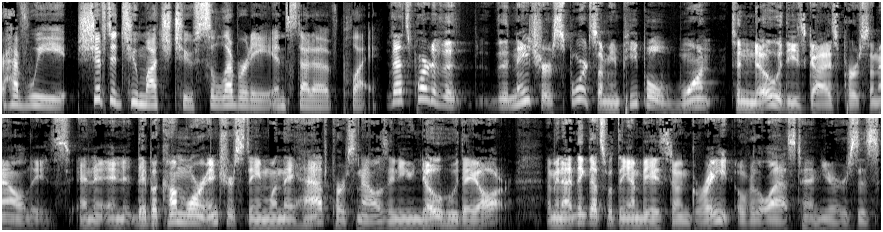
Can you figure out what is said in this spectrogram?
have we shifted too much to celebrity instead of play? That's part of the the nature of sports. I mean, people want to know these guys' personalities, and and they become more interesting when they have personalities, and you know who they are. I mean, I think that's what the NBA has done great over the last ten years. Is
